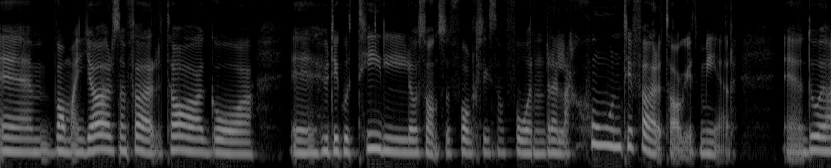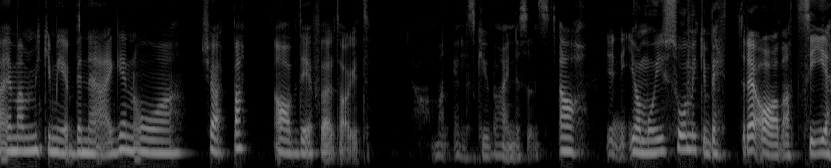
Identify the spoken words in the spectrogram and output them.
um, vad man gör som företag och eh, hur det går till och sånt så folk liksom får en relation till företaget mer. Eh, då är man mycket mer benägen att köpa av det företaget. Ja, man älskar ju behind the scenes. Ja, Jag- mår ju så mycket bättre av att se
